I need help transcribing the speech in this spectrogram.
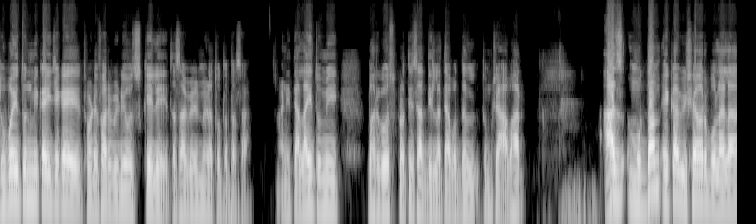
दुबईतून मी काही जे काही थोडेफार व्हिडिओज केले जसा वेळ मिळत होता तसा. आणि त्यालाही तुम्ही भरघोस प्रतिसाद दिला. त्याबद्दल तुमचे आभार. आज मुद्दाम एका विषयावर बोलायला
